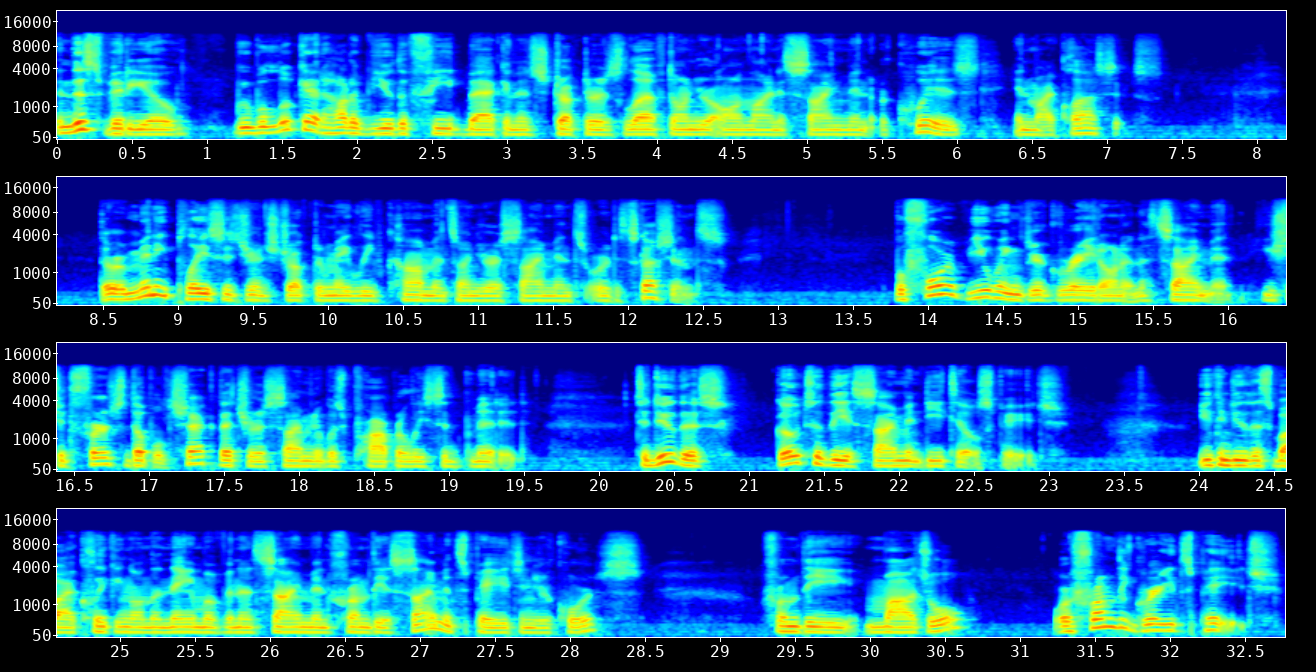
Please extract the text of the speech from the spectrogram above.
In this video, we will look at how to view the feedback an instructor has left on your online assignment or quiz in My Classes. There are many places your instructor may leave comments on your assignments or discussions. Before viewing your grade on an assignment, you should first double check that your assignment was properly submitted. To do this, go to the assignment details page. You can do this by clicking on the name of an assignment from the assignments page in your course, from the module, or from the grades page.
